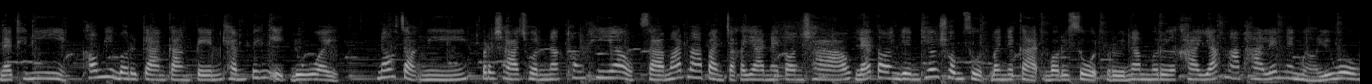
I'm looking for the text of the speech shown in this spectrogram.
และที่นี่เขามีบริการกางเต็นท์แคมปิ้งอีกด้วย นอกจากนี้ประชาชนนักท่องเที่ยว สามารถมาปั่นจักรยานในตอนเช้า และตอนเย็นเที่ยวชมสูตรบรรยากาศบริสุทธิ์หรือนำเรือคายักมาพายเล่นในเหมืองลิวง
